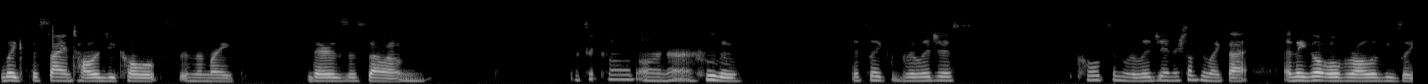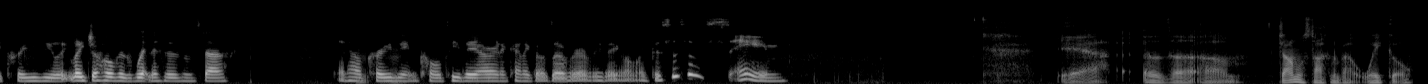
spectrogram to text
like the Scientology cults and then like there's this um what's it called on uh, Hulu? It's like religious cults and religion or something like that. And they go over all of these like crazy like like Jehovah's Witnesses and stuff and how mm-hmm. crazy and culty they are and it kind of goes over everything. I'm like, this is insane. Yeah, uh, the um, John was talking about Waco.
